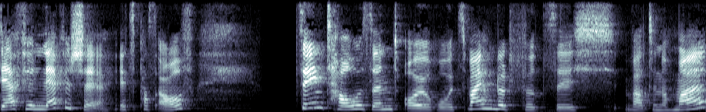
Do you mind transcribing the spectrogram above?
Der für läppische, jetzt pass auf, 10.000 Euro, 240, warte nochmal,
